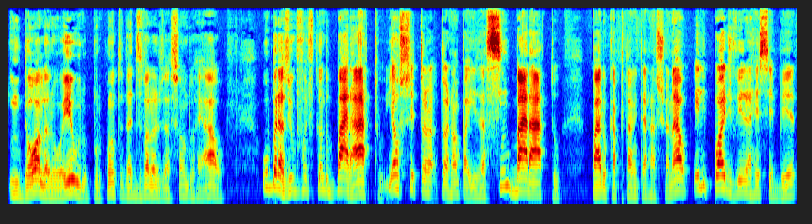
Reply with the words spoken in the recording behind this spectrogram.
em dólar ou euro por conta da desvalorização do real, o Brasil foi ficando barato. E ao se tornar um país assim barato para o capital internacional, ele pode vir a receber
